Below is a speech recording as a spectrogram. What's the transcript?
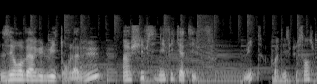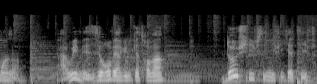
0,8, on l'a vu, un chiffre significatif. 8 fois 10 puissance moins 1. Ah oui, mais 0,80. Deux chiffres significatifs.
